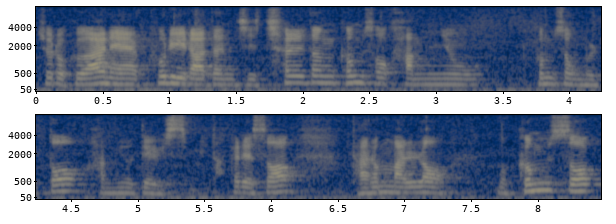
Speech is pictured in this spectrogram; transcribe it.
주로 그 안에 구리라든지 철 등 금속 함유, 금속물도 함유되어 있습니다. 그래서 다른 말로 뭐 금속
